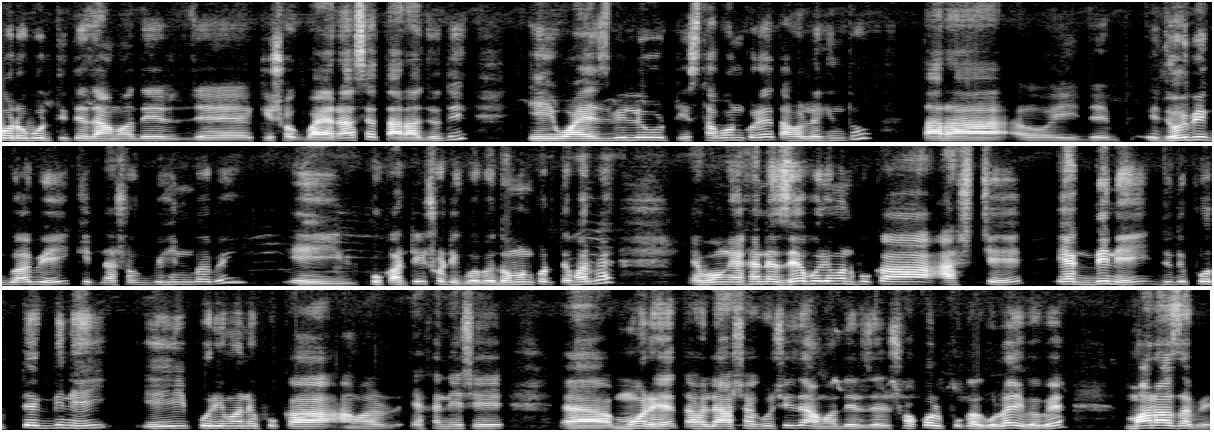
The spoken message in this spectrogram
পরবর্তীতে যে আমাদের যে কৃষক ভাইয়েরা আছে, তারা যদি এই ওয়াইএসবি লেউরটি স্থাপন করে, তাহলে কিন্তু তারা ওই যে জৈবিকভাবেই, কীটনাশকবিহীনভাবেই এই পোকাটি সঠিকভাবে দমন করতে পারবে এবং এখানে যে পরিমাণ পোকা আসছে, একদিনেই, যদি প্রত্যেক দিনেই এই পরিমাণে পোকা আমার এখানে এসে মরে, তাহলে আশা করছি যে আমাদের যে সকল পোকাগুলো এইভাবে মারা যাবে।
